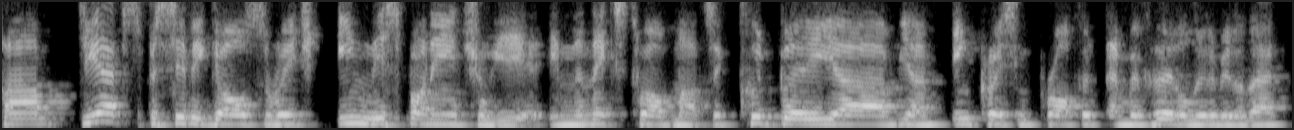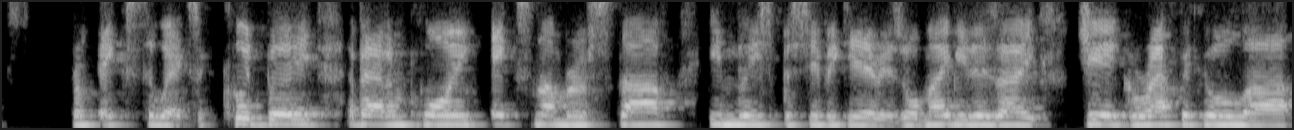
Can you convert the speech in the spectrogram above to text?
Um, do you have specific goals to reach in this financial year, in the next 12 months? It could be, um, you know, increasing profit, and we've heard a little bit of that from X to X. It could be about employing X number of staff in these specific areas, or maybe there's a geographical uh,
